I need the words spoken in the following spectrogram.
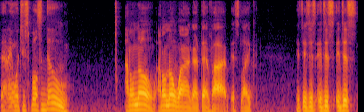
that ain't what you're supposed to do. I don't know. I don't know why I got that vibe. It's like, it's, it's just, it just, it just,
